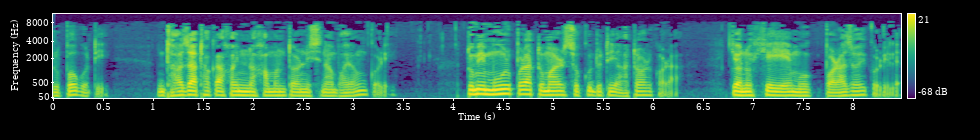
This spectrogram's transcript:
ৰূপৱতী ধ্বজা থকা সৈন্য সামন্তৰ নিচিনা ভয়ংকৰী। তুমি মোৰ পৰা তোমাৰ চকু দুটি আঁতৰ কৰা কিয়নো সেয়ে মোক পৰাজয় কৰিলে।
